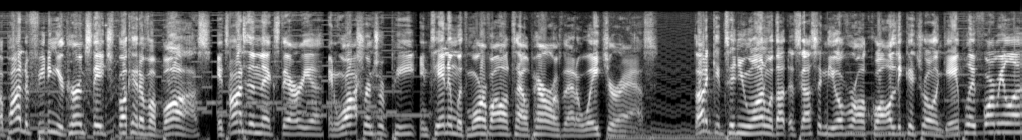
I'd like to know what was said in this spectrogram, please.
Upon defeating your current stage fuckhead of a boss, it's on to the next area, and watch, rinse, repeat, in tandem with more volatile perils that await your ass. Thought I'd continue on without discussing the overall quality control and gameplay formula?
